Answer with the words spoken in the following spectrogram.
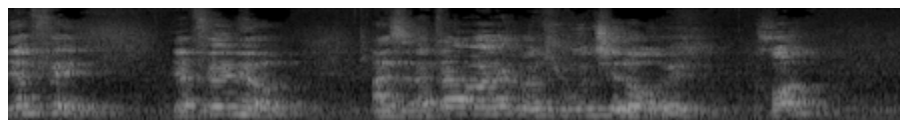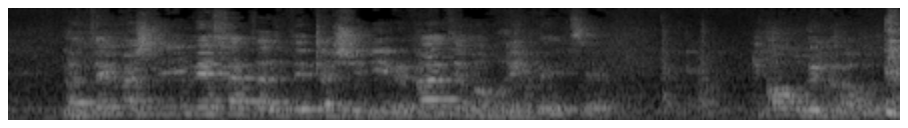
יפה, יפה מאוד. אז אתה הולך בכיוון של אורן, נכון? ואתם משלימים אחד את השני, ומה אתם אומרים בעצם? מה אומרים רבותיי?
